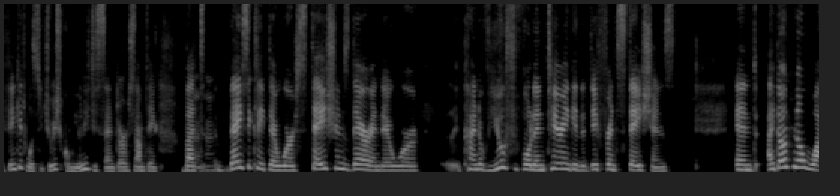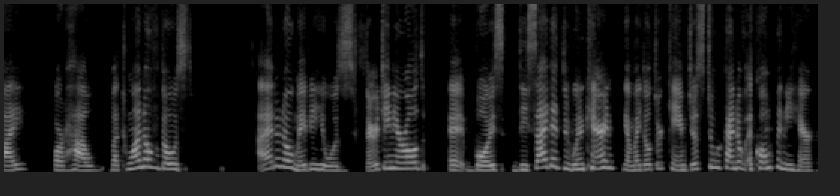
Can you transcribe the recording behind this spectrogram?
I think it was a Jewish community center or something. But mm-hmm. basically, there were stations there, and there were uh, kind of youth volunteering in the different stations. And I don't know why or how, but one of those I don't know, maybe he was 13 year old uh, boys decided to, when Karen, yeah, my daughter came, just to kind of accompany her.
